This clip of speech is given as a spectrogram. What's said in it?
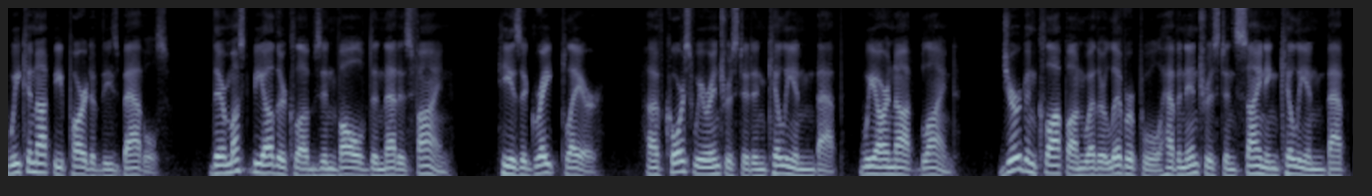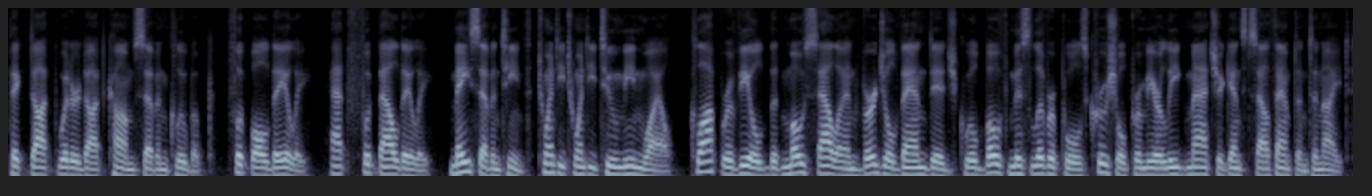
we cannot be part of these battles. There must be other clubs involved and that is fine. He is a great player. Of course we're interested in Kylian Mbappe, we are not blind. Jurgen Klopp on whether Liverpool have an interest in signing Kylian Mbappe pic.twitter.com 7 Clubbook, Football Daily, at Football Daily, May 17, 2022 Meanwhile, Klopp revealed that Mo Salah and Virgil van Dijk will both miss Liverpool's crucial Premier League match against Southampton tonight.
